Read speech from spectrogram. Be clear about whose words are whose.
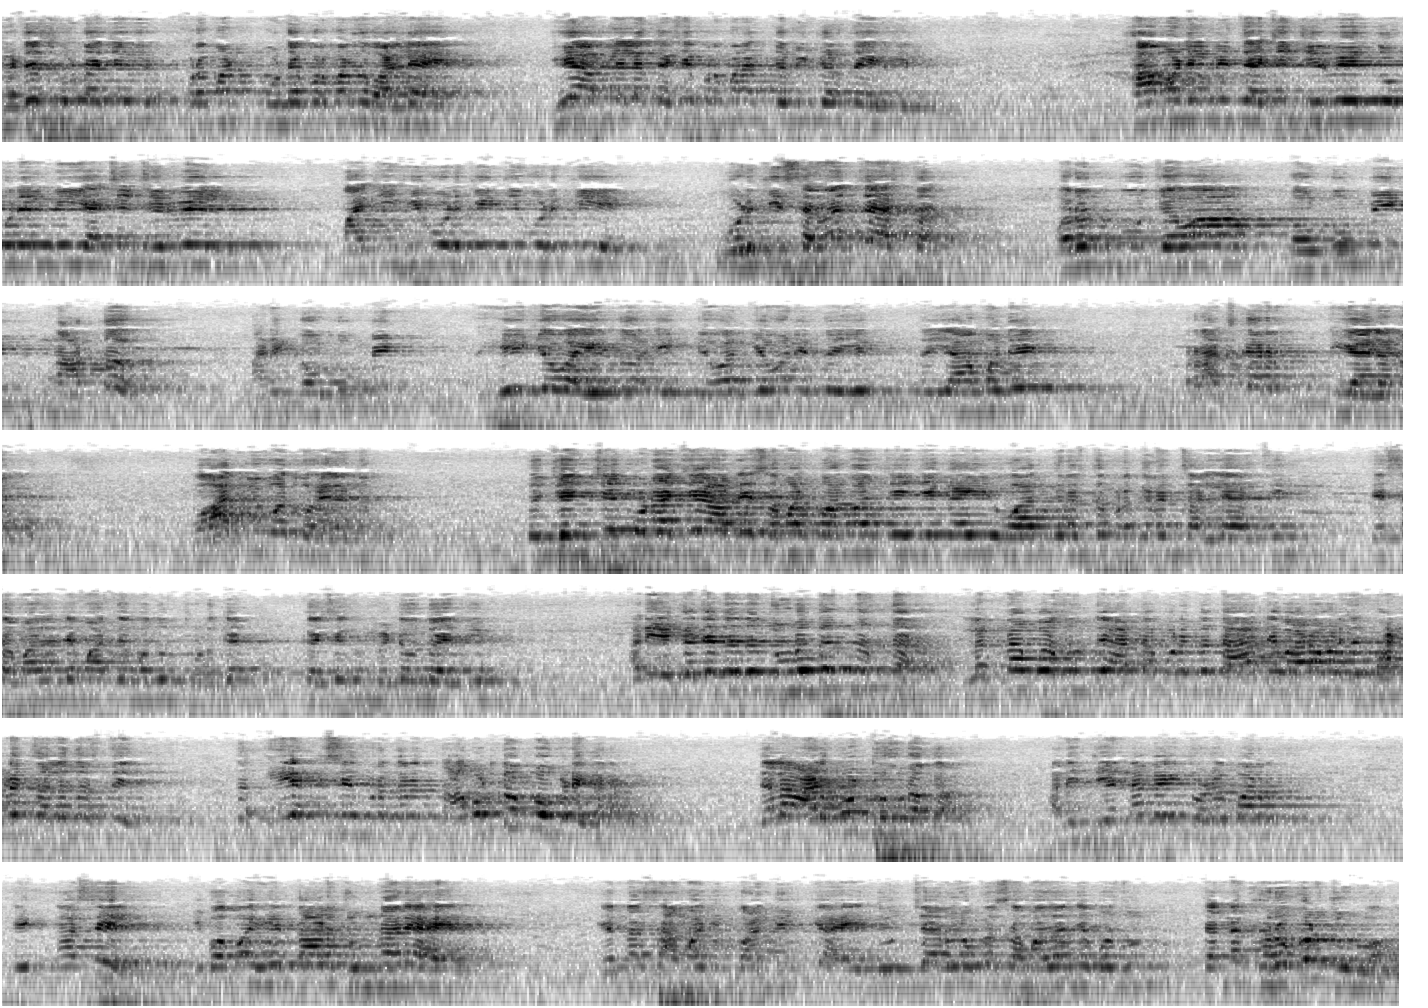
Speaker 1: घटस्फोटाचे प्रमाण मोठ्या प्रमाणात वाढले आहे. हे आपल्याला कशा प्रमाणात कमी करता येतील? हा म्हणेल मी त्याची जिरवेल तो म्हणेल मी याची जिरवेल. माझी ही ओळखी ती ओळखी आहे. ओळखी सर्वांच्या असतात. परंतु जेव्हा कौटुंबिक नातं आणि कौटुंबिक हे जेव्हा येतं एक देवाणघेवाण येतं एक तर यामध्ये राजकारण यायला नको. वादविवाद व्हायला नको. तर ज्यांचे कोणाचे आपले समाज बांधवांचे जे काही वादग्रस्त प्रकरण चालले असतील ते समाजाच्या माध्यमातून थोडक्यात कसे मिटवता येतील? आणि एखाद्याचं जर जुळतच नसणार लग्नापासून ते आतापर्यंत दहा ते बारा वर्षात भांडण चालत असतील तर हे असे प्रकरण ताबडतोब मोकळे करा. त्याला अडकून ठेवू नका. आणि ज्यांना काही थोडंफार एक असेल की बाबा हे तार जुळणारे आहेत यांना सामाजिक बांधिलकी आहे दोन चार लोक समाजाच्या बसून त्यांना खरोखर जुळवा.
